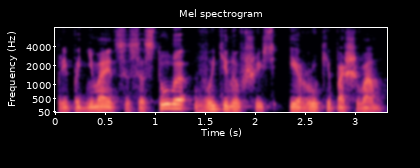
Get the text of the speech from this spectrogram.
Приподнимается со стула, вытянувшись и руки по швам.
